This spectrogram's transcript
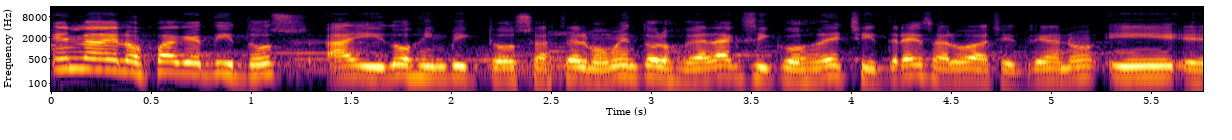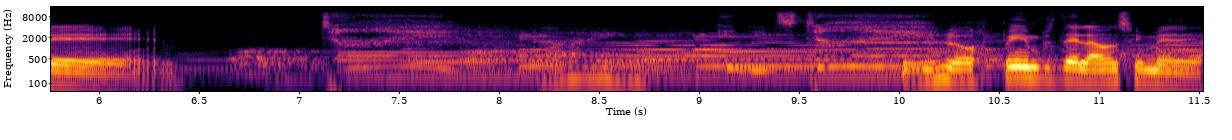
En la de los paquetitos hay dos invictos hasta el momento, los Galáxicos de Chitré, saludos a Chitriano, y eh, Time. los Pimps de la once y media.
